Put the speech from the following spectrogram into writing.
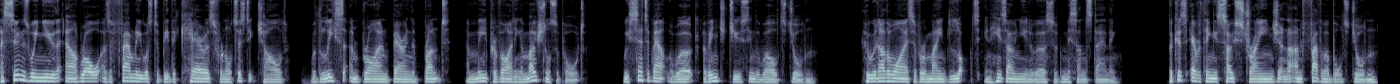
As soon as we knew that our role as a family was to be the carers for an autistic child, with Lisa and Brian bearing the brunt and me providing emotional support, we set about the work of introducing the world to Jordon who would otherwise have remained locked in his own universe of misunderstanding. Because everything is so strange and unfathomable to Jordon,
